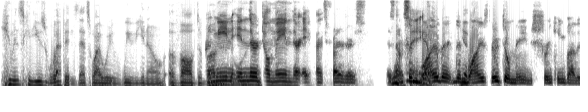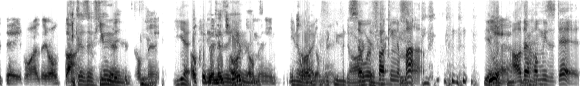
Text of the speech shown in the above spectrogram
humans can use weapons. That's why we we've you know evolved above. I mean, in their domain, they're apex predators. Is what I'm Then saying. why are they? Then Yeah. why is their domain shrinking by the day? Why are they all dying? Because of in their humans. Domain? yeah, Okay, then Because it's of our humans. domain. you It's know our why? Because they domain. So we're domain, fucking 'em dude. up. yeah, Yeah. All their beating them. homies dead.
